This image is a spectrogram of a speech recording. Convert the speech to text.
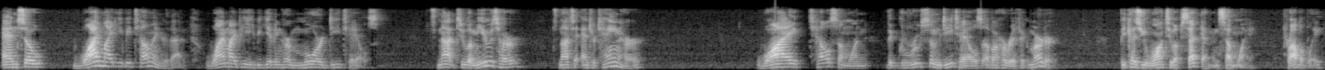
And so why might he be telling her that? Why might he be giving her more details? It's not to amuse her. It's not to entertain her. Why tell someone the gruesome details of a horrific murder? Because you want to upset them in some way, probably.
